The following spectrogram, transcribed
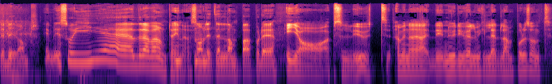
Det blir varmt. Det blir så jädra varmt här inne. Alltså. Någon liten lampa på det. Ja, absolut. Jag menar, det, nu är det ju väldigt mycket LED-lampor och sånt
